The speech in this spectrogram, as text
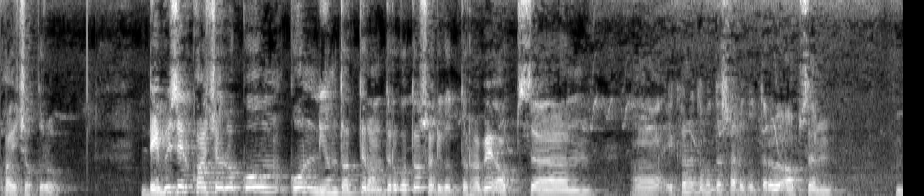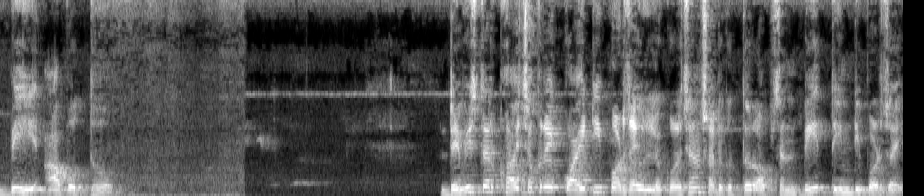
ক্ষয়চক্র। ডেভিসের ক্ষয়চক্র কোন কোন নিয়ম তত্ত্বের অন্তর্গত? সঠিক উত্তর হবে অপশন এখানে তোমাদের সঠিক উত্তর হবে অপশন বি আবদ্ধ। ডেভিস ক্ষয়চক্রে কয়টি পর্যায় উল্লেখ করেছেন? সঠিক উত্তর অপশন বি, তিনটি পর্যায়।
